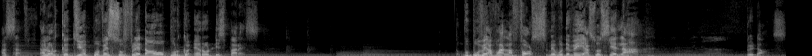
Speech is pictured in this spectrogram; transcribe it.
à sa vie. Alors que Dieu pouvait souffler d'en haut pour que Hérode disparaisse. Vous pouvez avoir la force, mais vous devez y associer la prudence.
